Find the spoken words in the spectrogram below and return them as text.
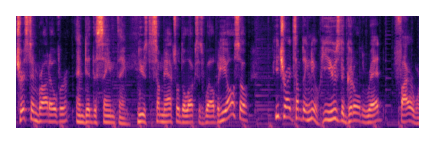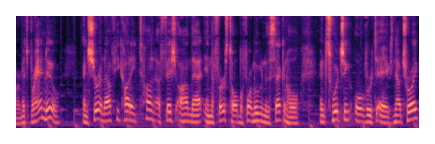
Tristan brought over and did the same thing. Used some natural deluxe as well, but he also he tried something new. He used the good old red fireworm. It's brand new. And sure enough, he caught a ton of fish on that in the first hole before moving to the second hole and switching over to eggs. Now, Troy,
